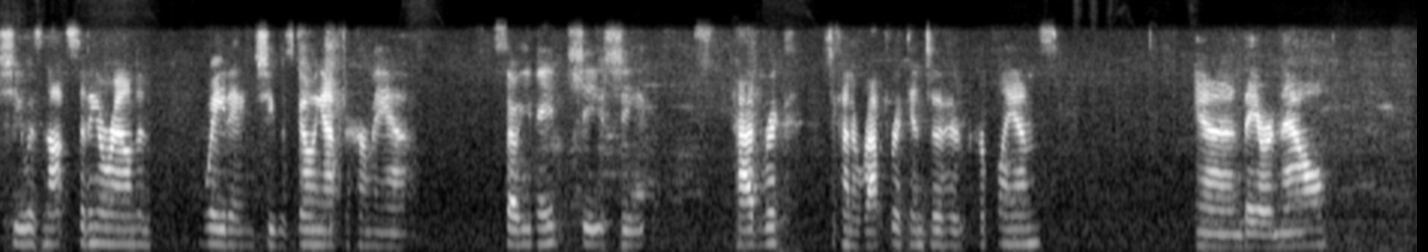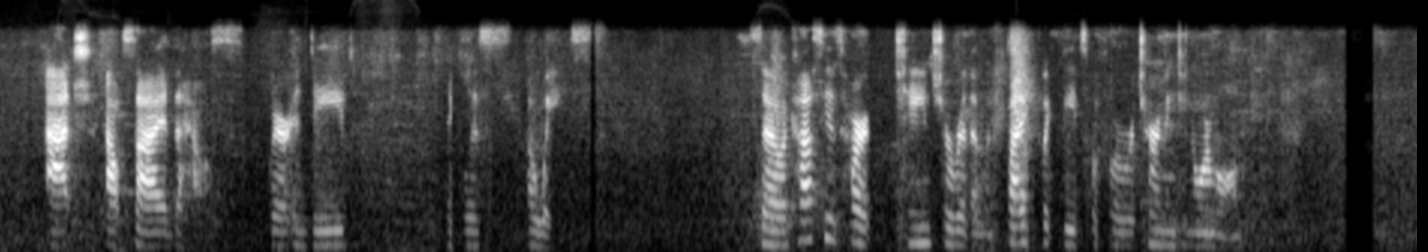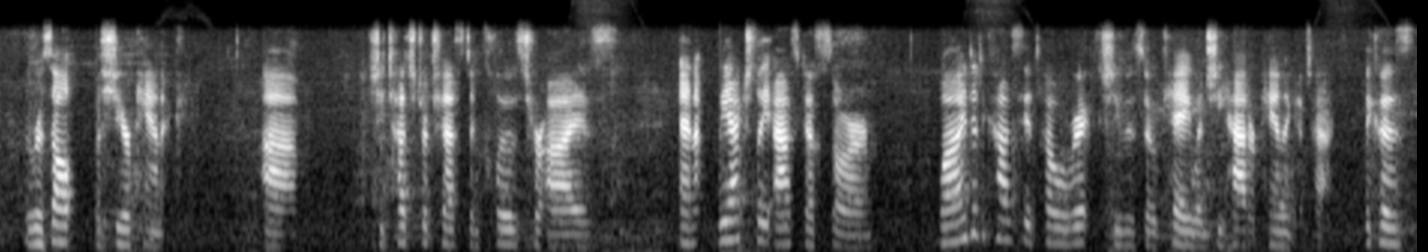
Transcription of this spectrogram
She was not sitting around and waiting. She was going after her man. So he made she she had Rick. She kind of wrapped Rick into her, her plans, and they are now at outside the house, where indeed Nicholas awaits. So Acacia's heart changed her rhythm with five quick beats before returning to normal. The result was sheer panic. Um, she touched her chest and closed her eyes. And we actually asked SR, why did Acacia tell Rick she was okay when she had her panic attack? Because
